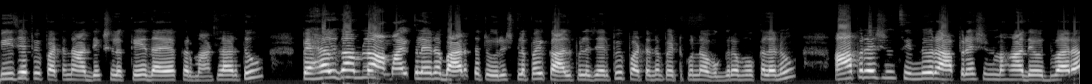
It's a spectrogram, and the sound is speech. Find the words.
బీజేపీ పట్టణ అధ్యక్షులు కె. దయాకర్ మాట్లాడుతూ పెహల్గాం లో అమాయకులైన భారత టూరిస్టులపై కాల్పులు జరిపి పట్టణ పెట్టుకున్న ఉగ్రమూకలను ఆపరేషన్ సింధూర్ ఆపరేషన్ మహాదేవ్ ద్వారా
